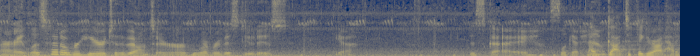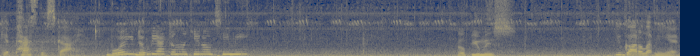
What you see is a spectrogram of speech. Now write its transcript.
All right, let's head over here to the bouncer or whoever this dude is. Yeah, this guy. Let's look at him. I've got to figure out how to get past this guy. Boy, don't be acting like you don't see me. Help you, miss? You gotta let me in.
